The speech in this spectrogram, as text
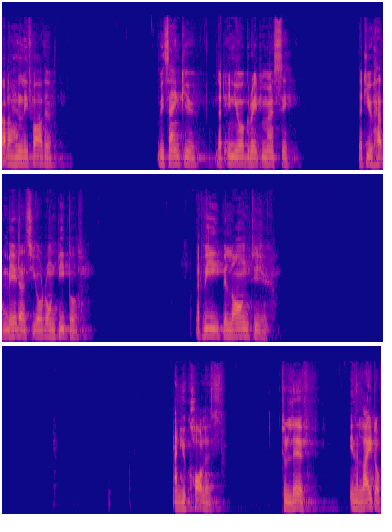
God, our Heavenly Father, we thank you that in your great mercy, that you have made us your own people, that we belong to you. And you call us to live in the light of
